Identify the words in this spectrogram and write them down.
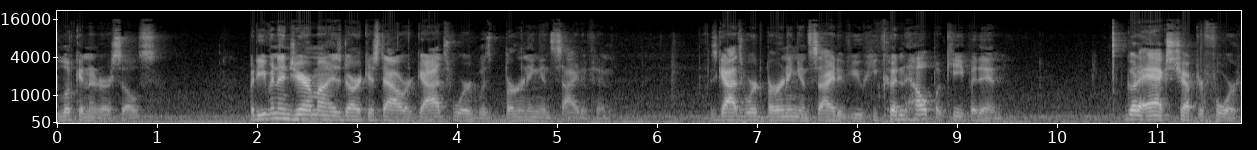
looking at ourselves. But even in Jeremiah's darkest hour, God's word was burning inside of him. Is God's word burning inside of you? He couldn't help but keep it in. Go to Acts chapter 4.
